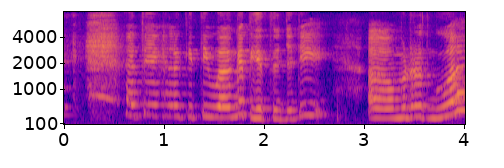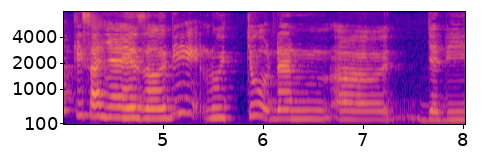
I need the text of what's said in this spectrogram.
hati yang Hello Kitty banget gitu. Jadi eh, menurut gua kisahnya Hazel ini lucu dan eh, jadi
